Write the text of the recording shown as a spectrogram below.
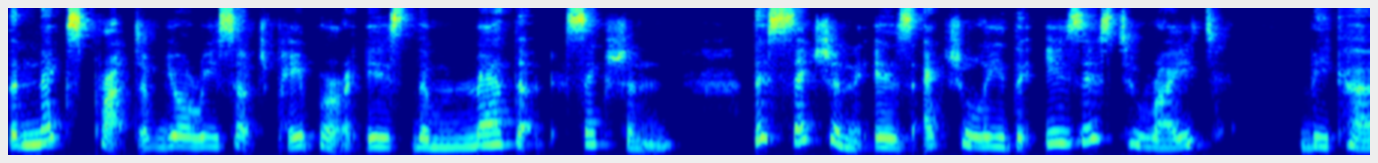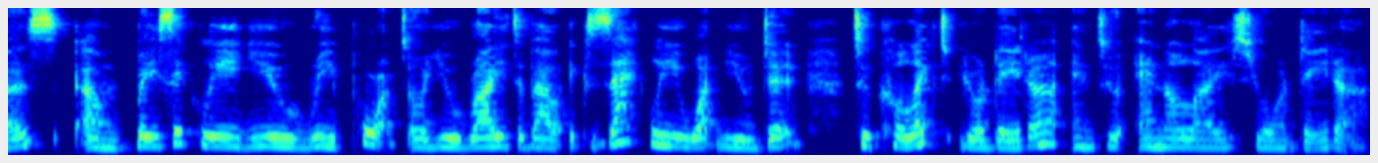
The next part of your research paper is the method section this section is actually the easiest to write because um, basically you report or you write about exactly what you did to collect your data and to analyze your data.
